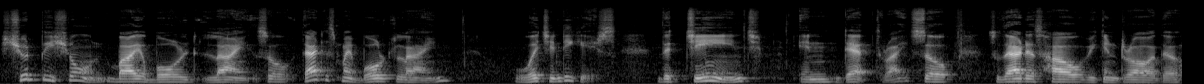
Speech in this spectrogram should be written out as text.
should be shown by a bold line. So that is my bold line which indicates the change in depth, right? So, so that is how we can draw the,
